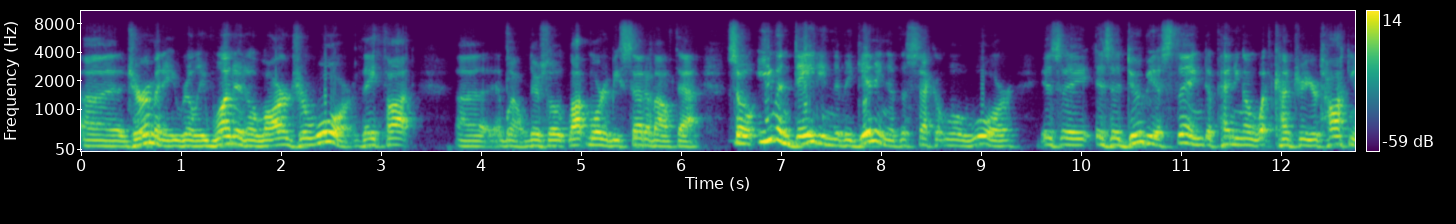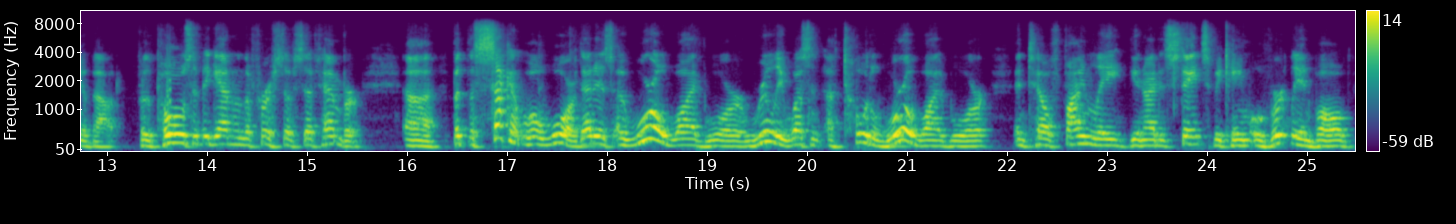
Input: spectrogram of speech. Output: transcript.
uh, Germany really wanted a larger war. They thought uh, well, there's a lot more to be said about that. So even dating the beginning of the Second World War is a is a dubious thing depending on what country you're talking about. For the Poles, it began on the first of September. Uh, but the Second World War, that is a worldwide war, really wasn't a total worldwide war until finally the United States became overtly involved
